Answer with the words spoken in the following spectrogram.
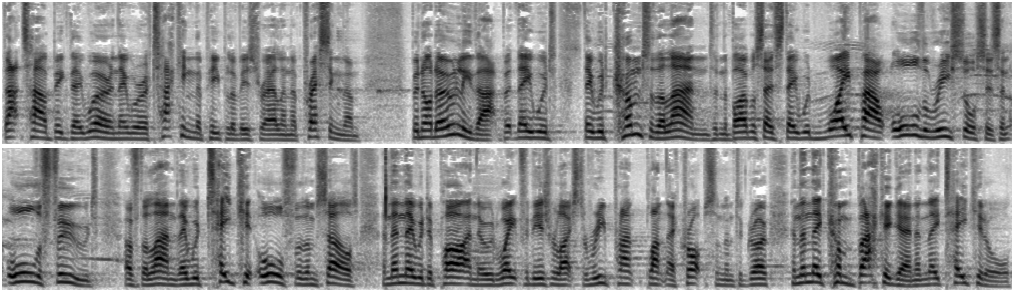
That's how big they were, and they were attacking the people of Israel and oppressing them. But not only that, but they would, they would come to the land, and the Bible says they would wipe out all the resources and all the food of the land. They would take it all for themselves, and then they would depart and they would wait for the Israelites to replant plant their crops and them to grow, and then they'd come back again and they'd take it all.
